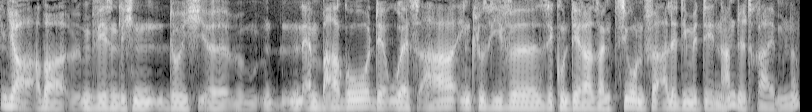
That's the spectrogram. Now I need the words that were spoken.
Ja, aber im Wesentlichen durch äh, ein Embargo der USA inklusive sekundärer Sanktionen für alle, die mit denen Handel treiben. Ne?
